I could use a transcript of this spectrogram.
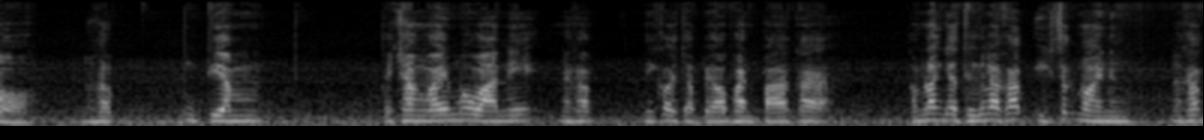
ต่อนะครับ เตรียมกระชังไว้เมื่อวานนี้นะครับ นี่ก็จะไปเอาพันปลาก็กำลังจะถึงแล้วครับ อีกสักหน่อยหนึ่งนะครับ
